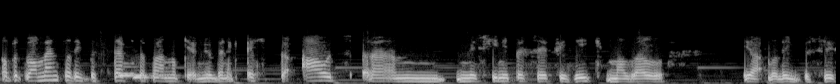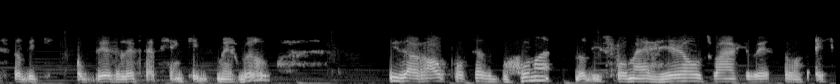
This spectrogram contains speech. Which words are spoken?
Op het moment dat ik besefte van oké, nu ben ik echt te oud, ehm, misschien niet per se fysiek, maar wel ja, dat ik beslis dat ik op deze leeftijd geen kind meer wil, is dat rouwproces begonnen. Dat is voor mij heel zwaar geweest. Dat was echt,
